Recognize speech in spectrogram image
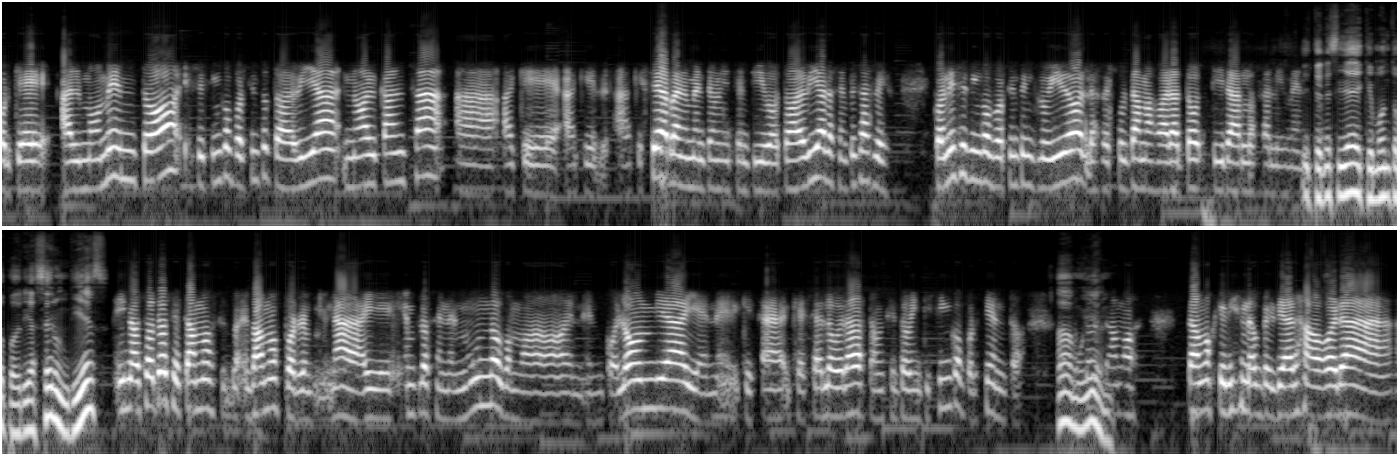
porque al momento ese 5% todavía no alcanza a, que, a, que, a que sea realmente un incentivo. Todavía las empresas les con ese 5% incluido les resulta más barato tirar los alimentos. ¿Y tenés idea de qué monto podría ser? ¿Un 10? Y nosotros estamos, vamos por, nada, hay ejemplos en el mundo como en, Colombia y en el, que, se ha, que se ha logrado hasta un 125%. Ah, muy bien. Estamos, estamos queriendo pelear ahora,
